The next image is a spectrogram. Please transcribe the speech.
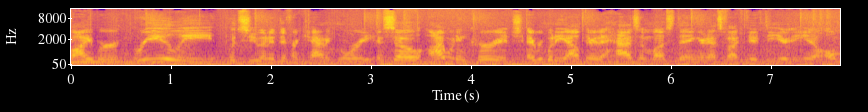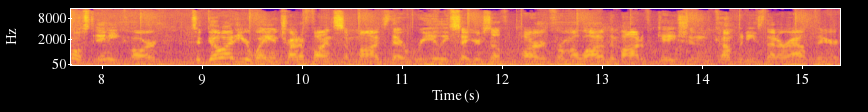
fiber really puts you in a different category. And so I would encourage everybody out there that has a Mustang or an S550 or you know almost any car to go out of your way and try to find some mods that really set yourself apart from a lot of the modification companies that are out there.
